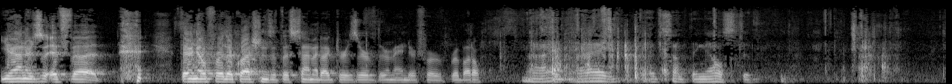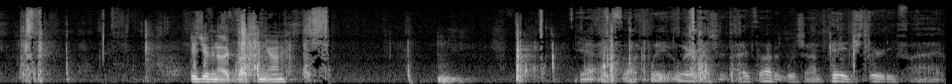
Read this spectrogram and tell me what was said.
Your Honors, if, uh, if there are no further questions at this time, I'd like to reserve the remainder for rebuttal. I, I have something else to, Did you have another question, Your Honor? Yeah, I thought, wait, where is it? I thought it was on page 35.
